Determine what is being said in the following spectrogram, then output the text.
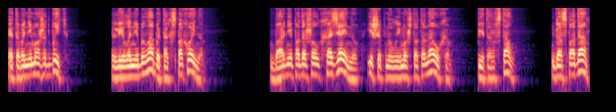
этого не может быть. Лила не была бы так спокойна. Барни подошел к хозяину и шепнул ему что-то на ухо. Питер встал. «Господа!»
